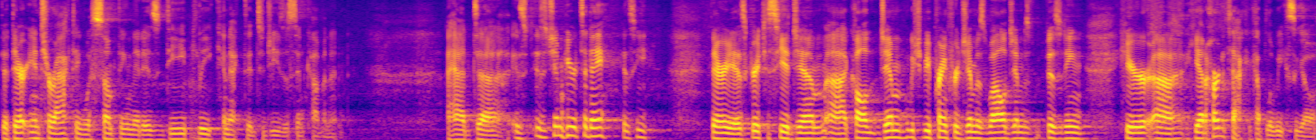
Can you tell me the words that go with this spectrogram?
that they're interacting with something that is deeply connected to Jesus in covenant? I had, uh, is, is Jim here today? Is he? There he is. Great to see you, Jim. Uh, I called Jim. We should be praying for Jim as well. Jim's visiting here. Uh, he had a heart attack a couple of weeks ago,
